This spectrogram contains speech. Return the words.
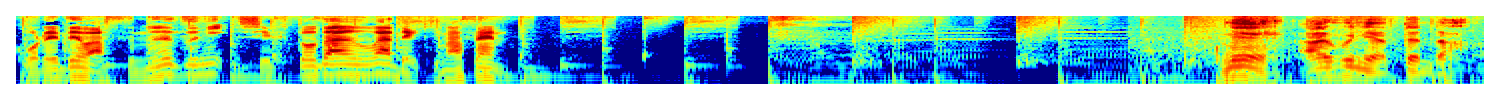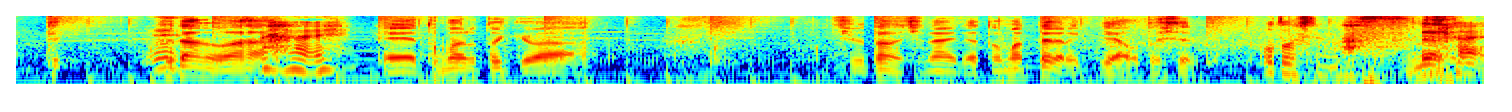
これではスムーズにシフトダウンはできませんねえああいう風にやってんだ。普段は、はい。えー止まるときはシフトダウンしないで止まってからギアを落としてる。落としてます。ねはい。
